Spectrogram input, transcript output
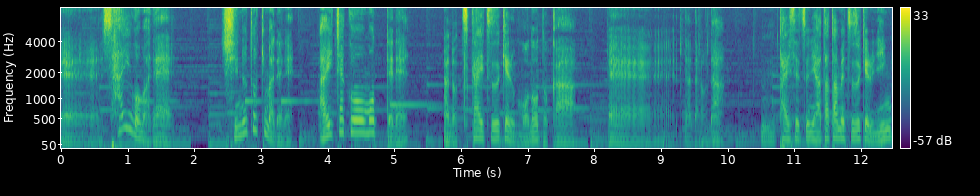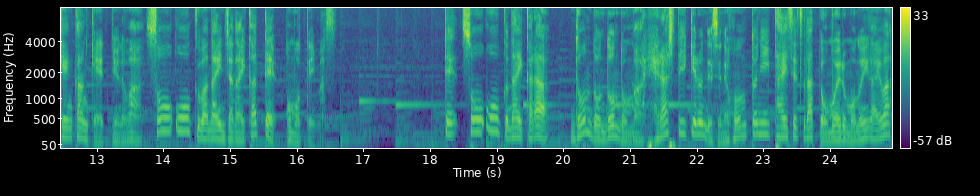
えー、最後まで死ぬ時までね愛着を持ってねあの使い続けるものとかえー、なんだろうな、大切に温め続ける人間関係っていうのはそう多くはないんじゃないかって思っています。でそう多くないからどんどんどんどんまあ減らしていけるんですよね。本当に大切だと思えるもの以外は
